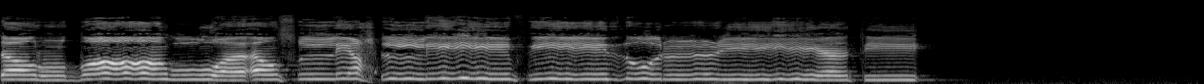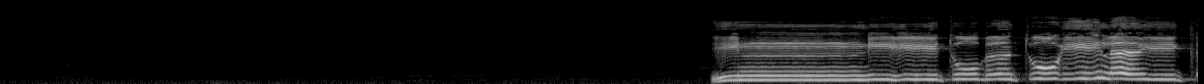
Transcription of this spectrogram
ترضاه وأصلح لي في ذريتي. إني تبت إليك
